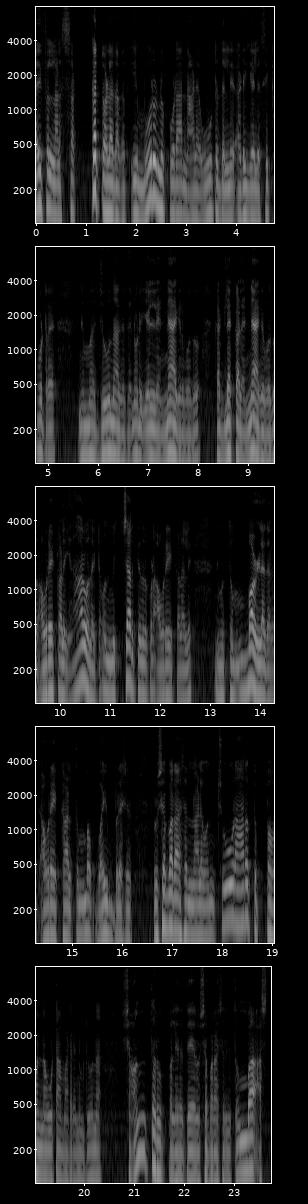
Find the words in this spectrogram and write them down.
ಲೈಫಲ್ಲಿ ನಾಳೆ ಸಖತ್ ಒಳ್ಳೆಯದಾಗುತ್ತೆ ಈ ಮೂರನ್ನು ಕೂಡ ನಾಳೆ ಊಟದಲ್ಲಿ, ಅಡುಗೆಯಲ್ಲಿ ಸಿಕ್ಬಿಟ್ರೆ ನಿಮ್ಮ ಜೀವನ ಆಗುತ್ತೆ. ನೋಡಿ, ಎಳ್ಳೆಣ್ಣೆ ಆಗಿರ್ಬೋದು, ಕಡಲೆಕಾಳು ಎಣ್ಣೆ ಆಗಿರ್ಬೋದು, ಅವರೆಕಾಳು ಏನಾದ್ರು ಒಂದು ಐಟಮ್, ಒಂದು ಮಿಕ್ಚರ್ ತಿಂದರೂ ಕೂಡ ಅವರೆಕಾಳಲ್ಲಿ ನಿಮಗೆ ತುಂಬ ಒಳ್ಳೆಯದಾಗುತ್ತೆ ಅವರೆಕಾಳು ತುಂಬ ವೈಬ್ರೇಷನ್. ವೃಷಭ ರಾಶನ ನಾಳೆ ಒಂಚೂರಾರು ತುಪ್ಪವನ್ನು ಊಟ ಮಾಡಿದ್ರೆ ನಿಮ್ಮ ಜೀವನ ಶಾಂತ ರೂಪದಲ್ಲಿರುತ್ತೆ. ವೃಷಭ ರಾಶಿಗೆ ತುಂಬ ಅಷ್ಟೈಶ್ವರ್ಯನು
